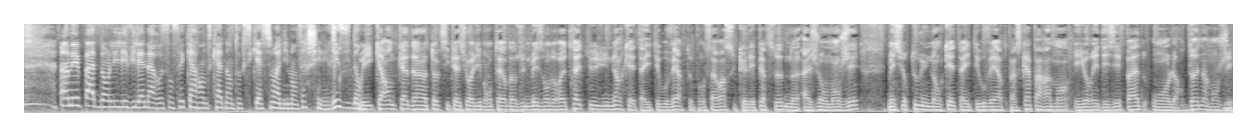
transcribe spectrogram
Un EHPAD dans l'île-et-Vilaine a recensé 40 cas d'intoxication alimentaire chez les résidents. Oui, 40 cas d'intoxication alimentaire dans une maison de retraite. Une enquête a été ouverte pour savoir ce que les personnes âgées ont mangé, mais surtout une enquête a été ouverte parce qu'apparemment il y aurait des EHPAD où on leur donne à manger.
